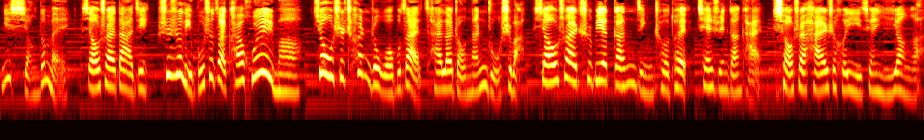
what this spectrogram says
你想得美！小帅大惊，石之里不是在开会吗？就是趁着我不在才来找男主是吧？小帅吃瘪，赶紧撤退。千寻感慨，小帅还是和以前一样啊。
